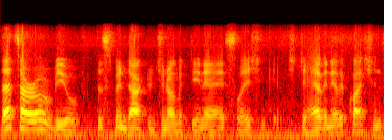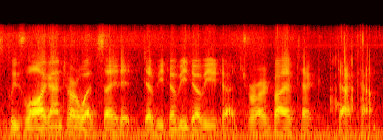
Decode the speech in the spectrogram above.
That's our overview of the Spin Doctor Genomic DNA Isolation Kit. Should you have any other questions, please log on to our website at www.gerardbiotech.com.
